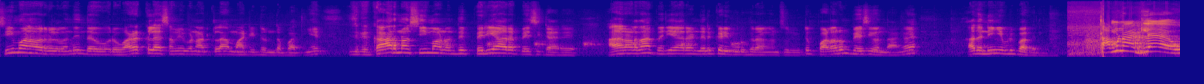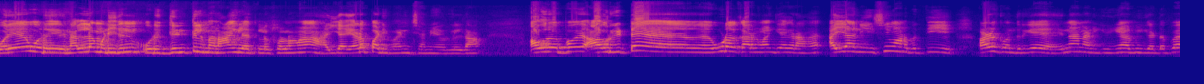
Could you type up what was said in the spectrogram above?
சீமான் அவர்கள் வந்து இந்த ஒரு வழக்கில் சமீப நாட்களாக மாட்டிட்டு இருந்த பார்த்தீங்க இதுக்கு காரணம் சீமான் வந்து பெரியார பேசிட்டாரு. அதனாலதான் பெரியார நெருக்கடி கொடுக்குறாங்கன்னு சொல்லிட்டு பலரும் பேசி வந்தாங்க. அதை நீங்கள் எப்படி பார்க்குறீங்க தமிழ்நாட்டில் ஒரே ஒரு நல்ல மனிதன் ஒரு ஜென்டில்மேன் ஆங்கிலத்தில் சொல்லணும்னா ஐயா எடப்பாடி பழனிசாமி அவர்கள் தான். அவரை போய் அவர்கிட்ட ஊடகக்காரங்களாம் கேட்குறாங்க ஐயா நீ சீமானை பற்றி வழக்கு வந்திருக்கே என்ன நினைக்கிறீங்க? அப்படின்னு கேட்டப்ப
